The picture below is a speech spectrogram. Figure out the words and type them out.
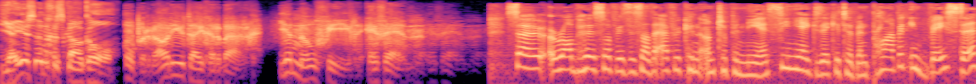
Jy is ingeskakel op Radio Tygerberg 104 FM. So, Rob Hersov is a South African entrepreneur, senior executive, and private investor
